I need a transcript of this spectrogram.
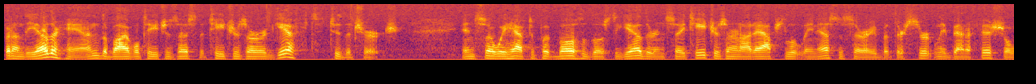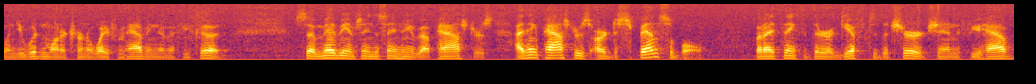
But on the other hand, the Bible teaches us that teachers are a gift to the church. And so we have to put both of those together and say teachers are not absolutely necessary, but they're certainly beneficial, and you wouldn't want to turn away from having them if you could. So maybe I'm saying the same thing about pastors. I think pastors are dispensable, but I think that they're a gift to the church, and if you have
